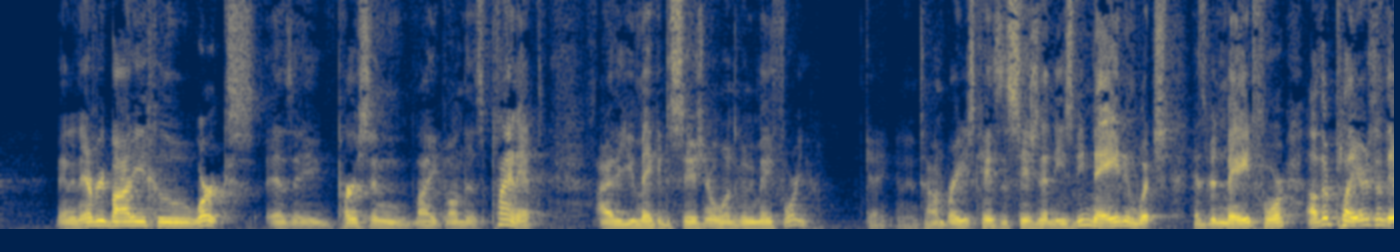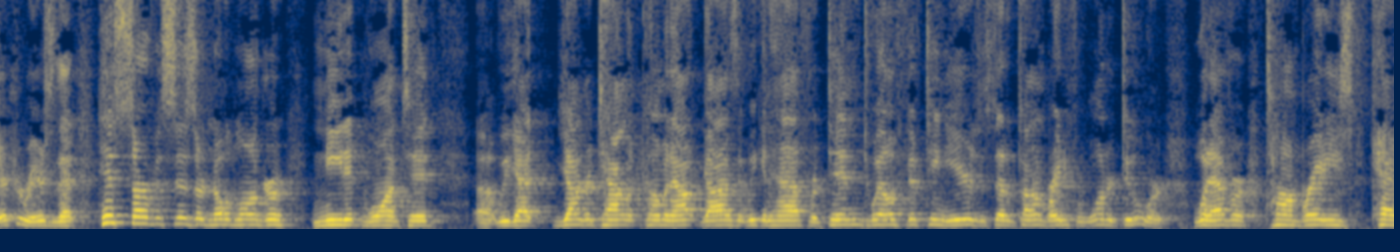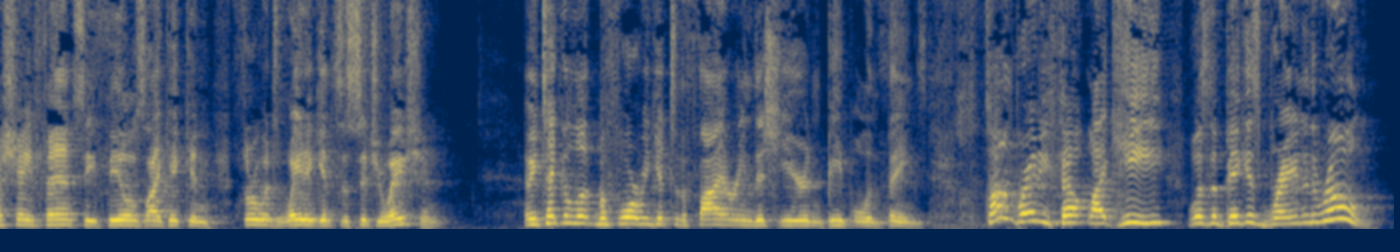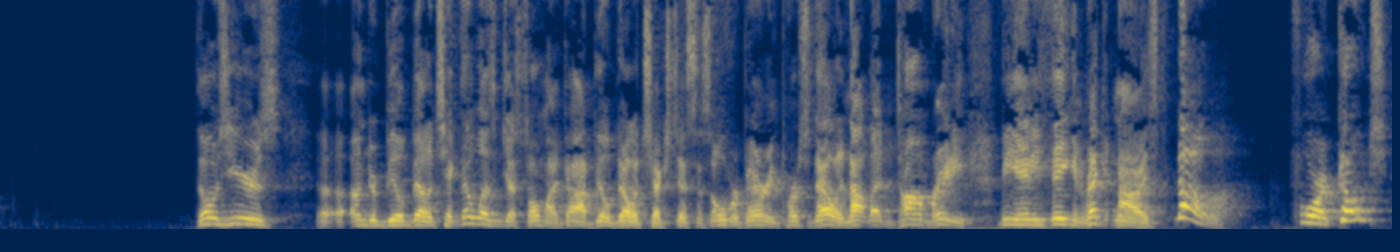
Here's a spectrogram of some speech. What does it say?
and in everybody who works as a person like on this planet, either you make a decision or one's going to be made for you. Okay. And in Tom Brady's case, the decision that needs to be made and which has been made for other players in their careers that his services are no longer needed, wanted. Uh, we got younger talent coming out, guys that we can have for 10, 12, 15 years instead of Tom Brady for one or two or whatever Tom Brady's cachet fancy feels like it can throw its weight against the situation. I mean, take a look before we get to the firing this year and people and things. Tom Brady felt like he was the biggest brain in the room. Those years uh, uh, under Bill Belichick, that wasn't just, oh my God, Bill Belichick's just this overbearing personality, not letting Tom Brady be anything and recognized. No! For a coach,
